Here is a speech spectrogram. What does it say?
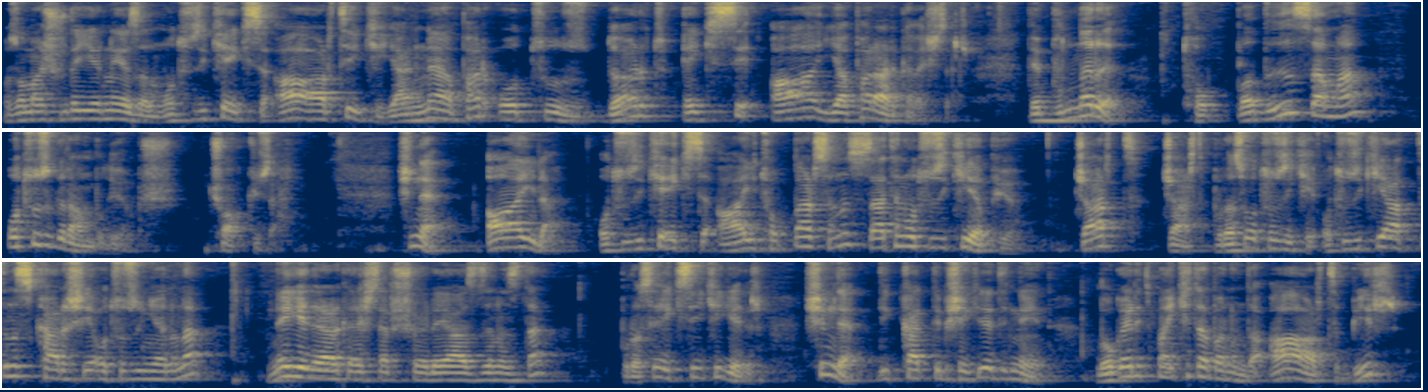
O zaman şurada yerine yazalım. 32 eksi A artı 2. Yani ne yapar? 34 eksi A yapar arkadaşlar. Ve bunları topladığı zaman 30 gram buluyormuş. Çok güzel. Şimdi A ile 32 eksi A'yı toplarsanız zaten 32 yapıyor. Cart cart burası 32. 32'yi attınız karşıya 30'un yanına. Ne gelir arkadaşlar şöyle yazdığınızda? Burası eksi 2 gelir. Şimdi dikkatli bir şekilde dinleyin. Logaritma 2 tabanında A artı 1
